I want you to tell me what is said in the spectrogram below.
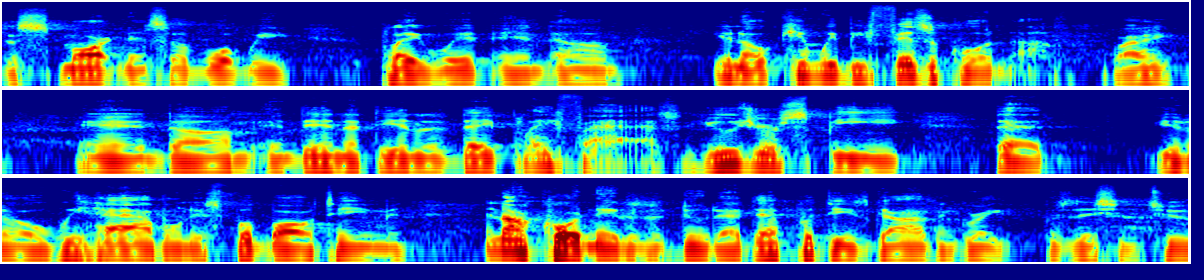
the smartness of what we play with, and um, you know, can we be physical enough, right? And um, and then at the end of the day, play fast, use your speed that you know we have on this football team, and and our coordinators will do that. They'll put these guys in great position to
